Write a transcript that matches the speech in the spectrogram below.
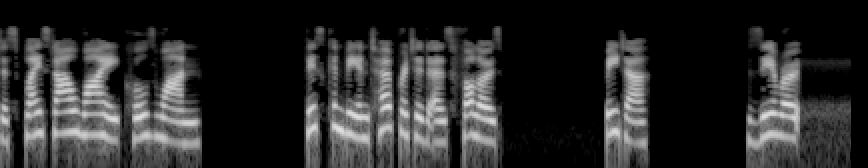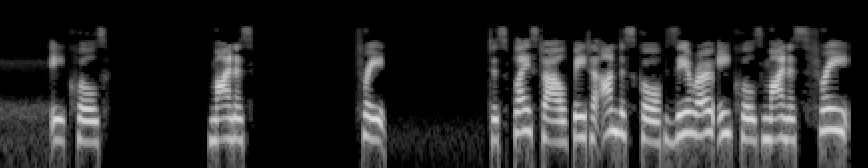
display style y equals 1 this can be interpreted as follows beta 0 equals minus 3 display style beta underscore 0 equals minus 3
